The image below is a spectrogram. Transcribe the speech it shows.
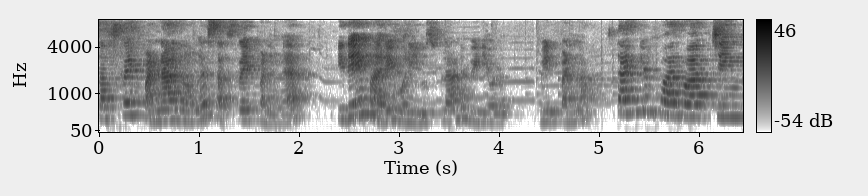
சப்ஸ்கிரைப் பண்ணாதவங்க சப்ஸ்கிரைப் பண்ணுங்கள் இதே மாதிரி ஒரு யூஸ்ஃபுல்லான வீடியோவில் மீட் பண்ணலாம். தேங்க்யூ ஃபார் வாட்சிங்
